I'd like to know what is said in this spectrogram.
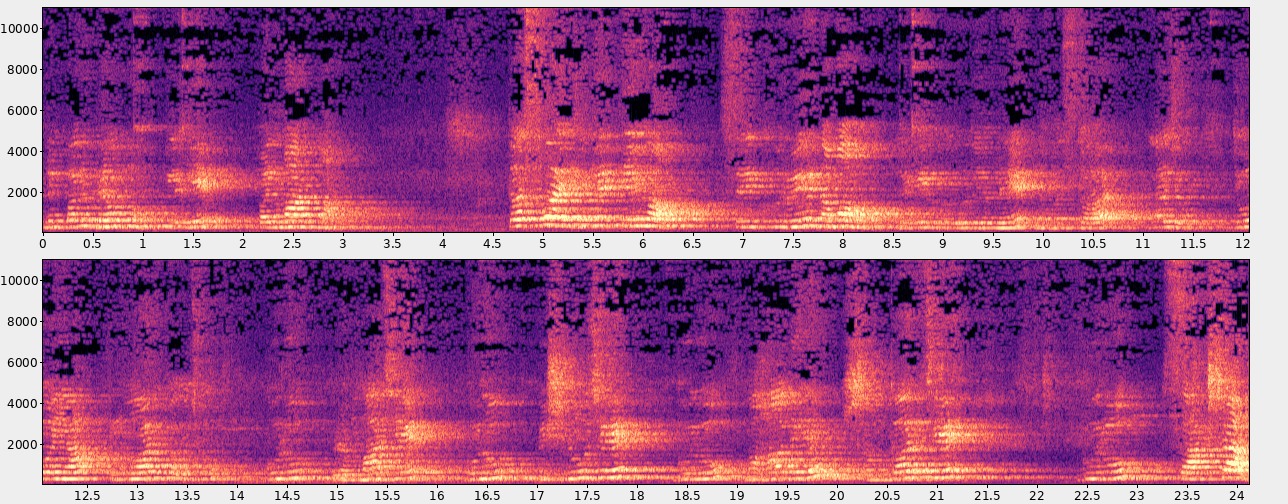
અને પરબ્રહ્મ એટલે કે પરમાત્મા. તસ્વ એટલે તેવા. શ્રી ગુરુએ નમઃ એટલે કે ગુરુદેવને નમસ્કાર કરજો જો અહીંયા અનુવાદ કરું છું, ગુરુ બ્રહ્મા છે, ગુરુ વિષ્ણુ છે, ગુરુ મહાદેવ શંકર છે, ગુરુ સાક્ષાત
